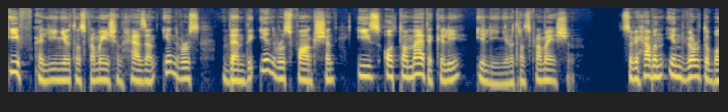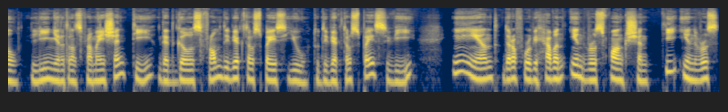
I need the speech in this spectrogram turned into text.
if a linear transformation has an inverse, then the inverse function is automatically a linear transformation. So we have an invertible linear transformation T that goes from the vector space U to the vector space V, and therefore we have an inverse function T inverse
